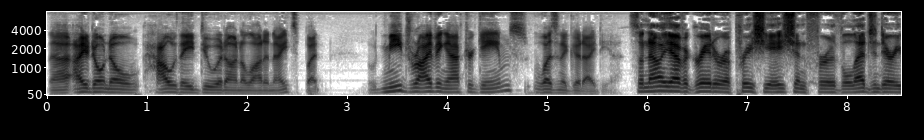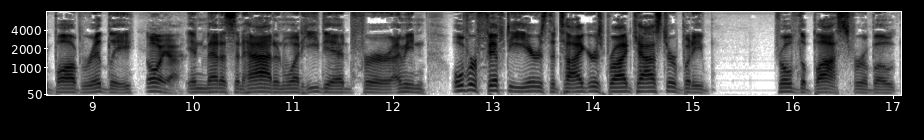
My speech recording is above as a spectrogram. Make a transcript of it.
Uh, I don't know how they do it on a lot of nights, but me driving after games wasn't a good idea. So now you have a greater appreciation for the legendary Bob Ridley. Oh yeah, in Medicine Hat and what he did for. I mean, over fifty years, the Tigers broadcaster, but he drove the bus for about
